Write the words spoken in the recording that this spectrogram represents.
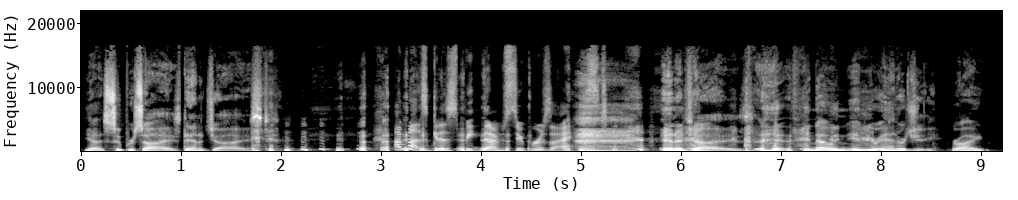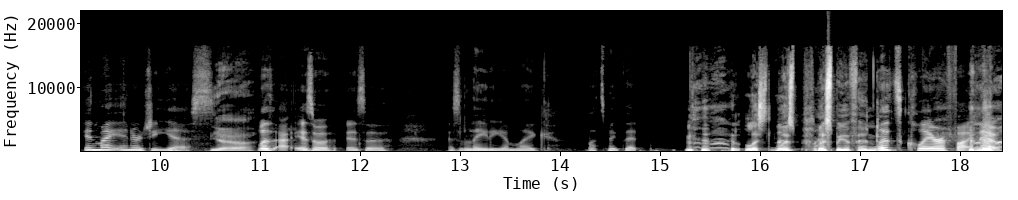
Yeah, supersized, energized, I'm not going to speak that I'm supersized. energized. you know, in, in your energy, right? In my energy, yes. Yeah. Uh, as a as a as a lady, I'm like, let's make that. Let's let's let's be offended. Let's clarify. No,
